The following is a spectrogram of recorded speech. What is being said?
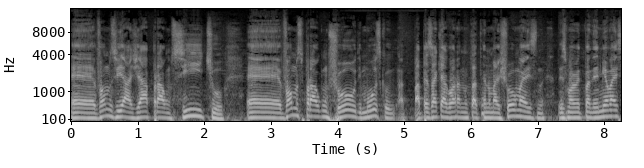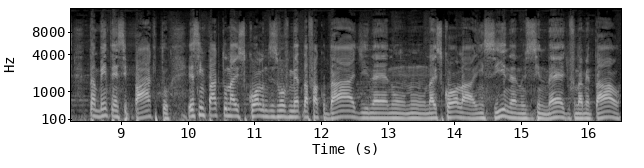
é, vamos viajar para um sítio, é, vamos para algum show de música, apesar que agora não está tendo mais show, mas nesse momento de pandemia, mas também tem esse impacto. Esse impacto na escola, no desenvolvimento da faculdade, né? No, no, na escola em si, né? No ensino médio, fundamental.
